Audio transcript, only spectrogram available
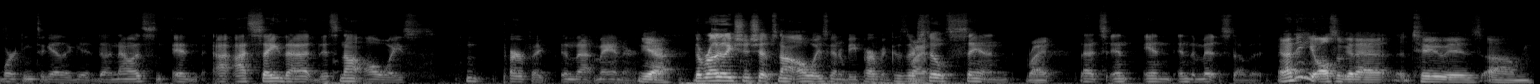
working together, get done. Now it's it, I, I say that it's not always perfect in that manner. Yeah. The relationship's not always going to be perfect because there's Right. still sin Right. that's in in in the midst of it. And I think you also get at too is um,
